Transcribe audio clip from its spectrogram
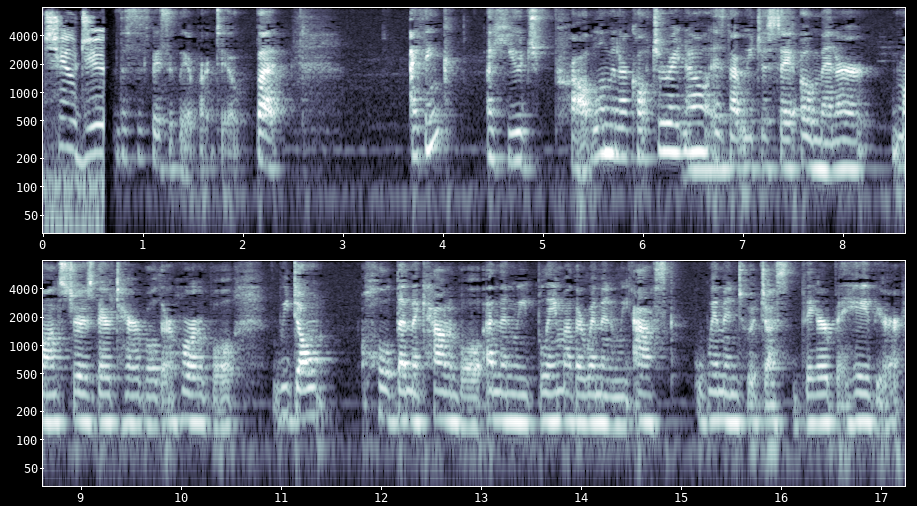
to do this is basically a part two. But I think a huge problem in our culture right now mm-hmm. is that we just say, oh, men are monsters, they're terrible, they're horrible. We don't hold them accountable and then we blame other women. We ask women to adjust their behavior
